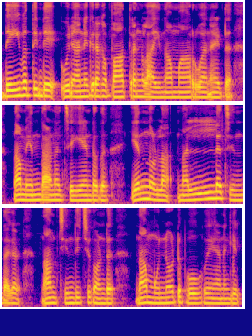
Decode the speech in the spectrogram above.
ദൈവത്തിന്റെ ഒരു അനുഗ്രഹപാത്രങ്ങളായി നാം മാറുവാനായിട്ട് നാം എന്താണ് ചെയ്യേണ്ടത് എന്നുള്ള നല്ല ചിന്തകൾ നാം ചിന്തിച്ചുകൊണ്ട് നാം മുന്നോട്ട് പോവുകയാണെങ്കിൽ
